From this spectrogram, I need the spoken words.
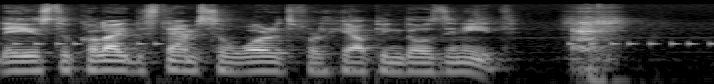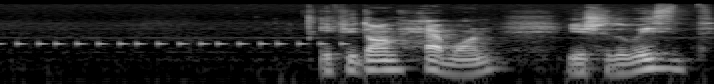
They used to collect the stamps awarded for helping those in need. If you don't have one, you should visit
